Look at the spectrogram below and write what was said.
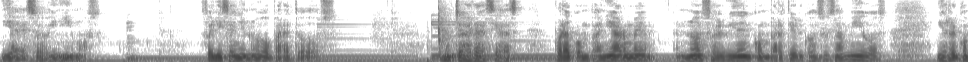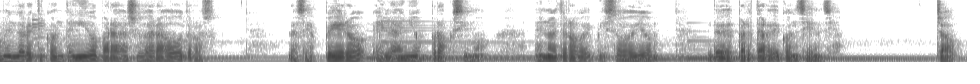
y a eso vinimos. Feliz año nuevo para todos. Muchas gracias por acompañarme. No se olviden compartir con sus amigos y recomendar este contenido para ayudar a otros. Los espero el año próximo en otro episodio de Despertar de Conciencia. Chao.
